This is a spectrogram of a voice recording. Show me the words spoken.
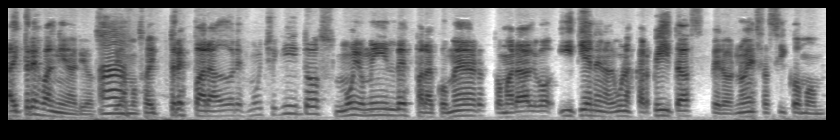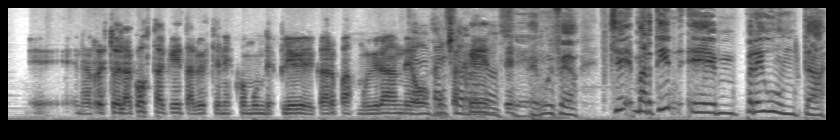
Hay tres balnearios, Ah. digamos, hay tres paradores muy chiquitos, muy humildes para comer, tomar algo y tienen algunas carpitas, pero no es así como eh, en el resto de la costa que tal vez tenés como un despliegue de carpas muy grande Ah, o mucha horroroso. gente. Es muy feo. Che, Martín, eh, pregunta.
